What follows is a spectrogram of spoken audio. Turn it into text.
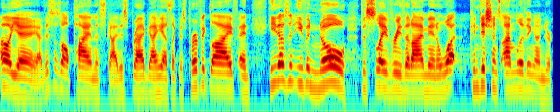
oh yeah, yeah, yeah, this is all pie in the sky. This Brad guy, he has like this perfect life and he doesn't even know the slavery that I'm in and what conditions I'm living under.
